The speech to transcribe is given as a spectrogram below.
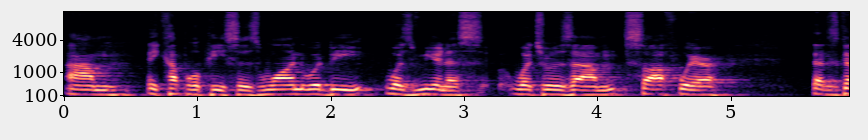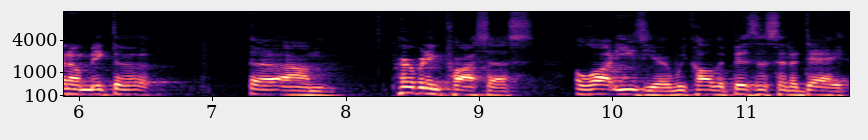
um, a couple of pieces. One would be, was Munis, which was um, software that is going to make the, the um, permitting process a lot easier. We call it business in a day.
